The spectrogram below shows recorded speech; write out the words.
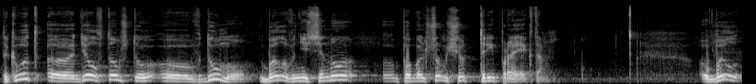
Так вот, э, дело в том, что э, в Думу было внесено, э, по большому счету, три проекта. Был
